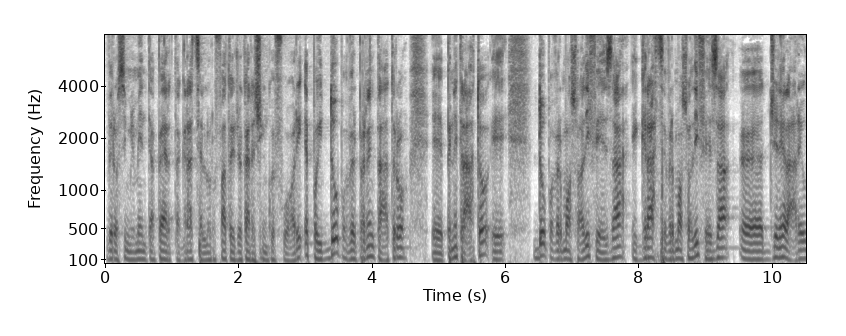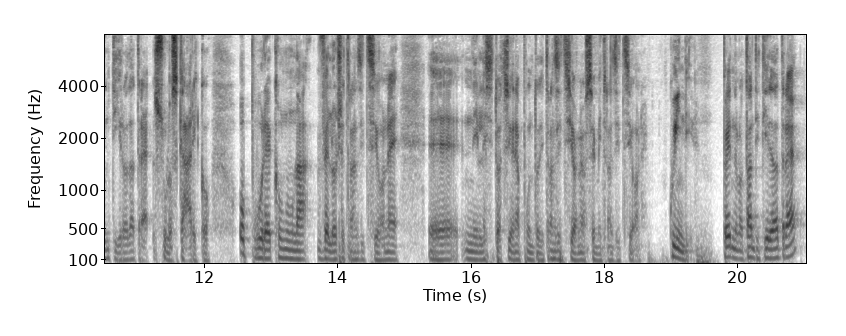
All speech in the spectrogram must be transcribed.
verosimilmente aperta grazie al loro fatto di giocare 5 fuori e poi dopo aver penetrato, eh, penetrato e dopo aver mosso la difesa e grazie a aver mosso la difesa eh, generare un tiro da 3 sullo scarico oppure con una veloce transizione eh, nelle situazioni appunto di transizione o semitransizione. Quindi prendono tanti tiri da 3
